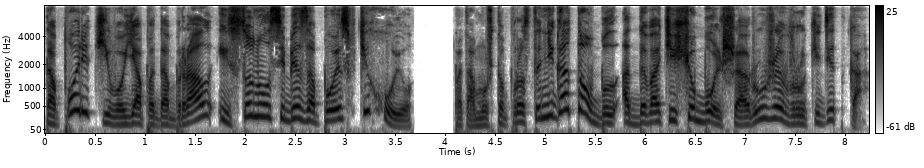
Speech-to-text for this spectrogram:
Топорик его я подобрал и сунул себе за пояс втихую, потому что просто не готов был отдавать еще больше оружия в руки детка.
